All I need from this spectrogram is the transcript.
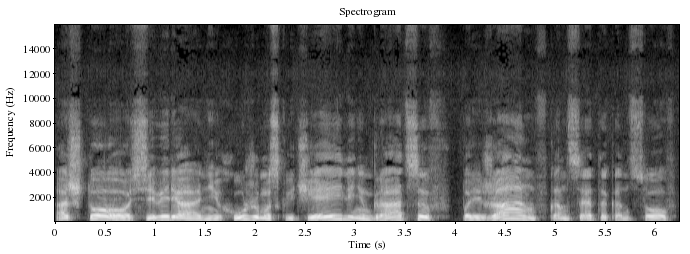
«А что, северяне, хуже москвичей, ленинградцев, парижан, в конце-то концов?»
